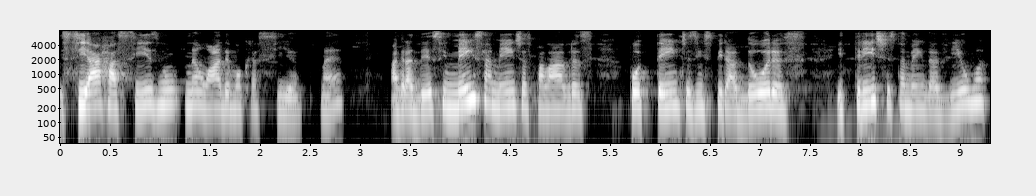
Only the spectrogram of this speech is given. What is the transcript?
se há racismo, não há democracia, né? Agradeço imensamente as palavras potentes, inspiradoras e tristes também da Vilma,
